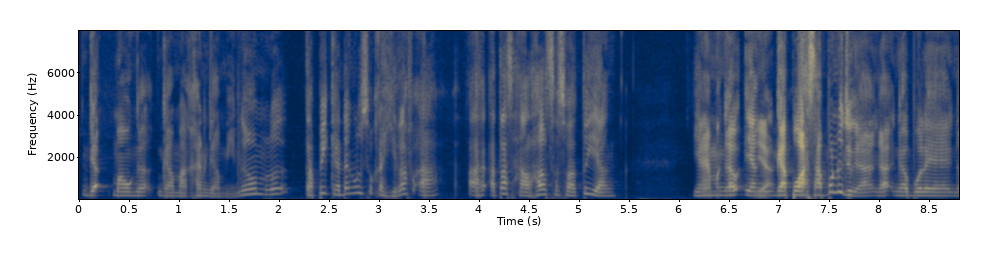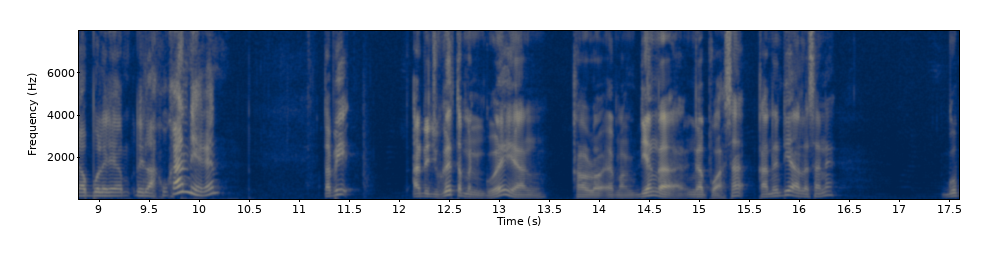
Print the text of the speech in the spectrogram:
nggak mau nggak nggak makan nggak minum, lu tapi kadang lu suka hilaf ah, atas hal-hal sesuatu yang yang emang nggak yang Ya. nggak puasa pun lu juga nggak nggak boleh nggak boleh dilakukan ya kan? Tapi ada juga temen gue yang kalau emang dia nggak nggak puasa karena dia alasannya gue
